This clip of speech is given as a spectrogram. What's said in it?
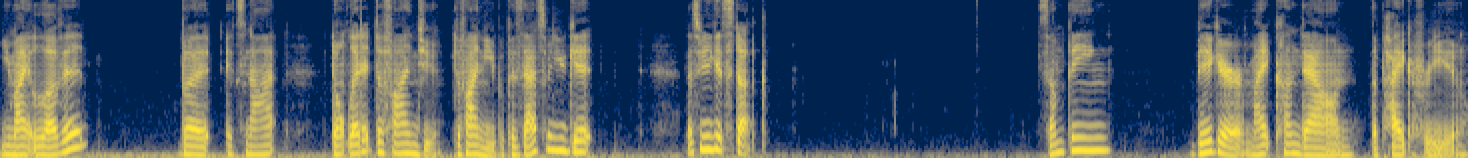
you might love it, but it's not don't let it define you define you because that's when you get that's when you get stuck something bigger might come down the pike for you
